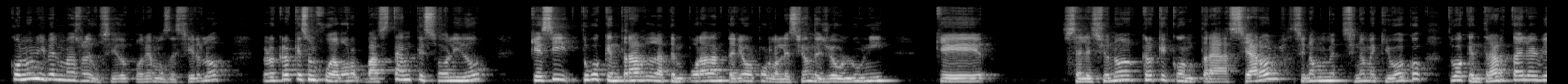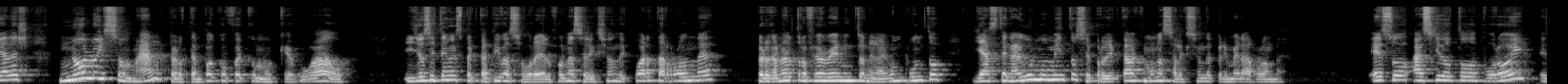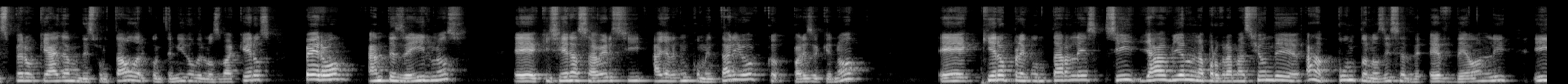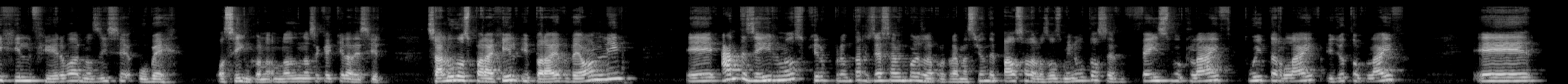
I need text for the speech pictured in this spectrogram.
con un nivel más reducido, podríamos decirlo, pero creo que es un jugador bastante sólido, que sí, tuvo que entrar la temporada anterior por la lesión de Joe Looney, que se lesionó, creo que contra Seattle, si no, me, si no me equivoco, tuvo que entrar Tyler Biadash, no lo hizo mal, pero tampoco fue como que wow. Y yo sí tengo expectativas sobre él, fue una selección de cuarta ronda, pero ganó el trofeo Remington en algún punto y hasta en algún momento se proyectaba como una selección de primera ronda. Eso ha sido todo por hoy, espero que hayan disfrutado del contenido de los vaqueros, pero antes de irnos, eh, quisiera saber si hay algún comentario, parece que no, eh, quiero preguntarles si ya vieron la programación de. Ah, punto nos dice F de Only y Gil Figueroa nos dice V o 5, no, no, sé qué quiera decir. Saludos para Gil y para F de Only. Eh, antes de irnos, quiero preguntarles, ya saben cuál es la programación de pausa de los dos minutos en Facebook Live, Twitter Live y YouTube Live. Eh,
